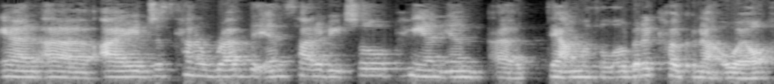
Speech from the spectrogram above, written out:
And uh, I just kind of rubbed the inside of each little pan in, uh, down with a little bit of coconut oil.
